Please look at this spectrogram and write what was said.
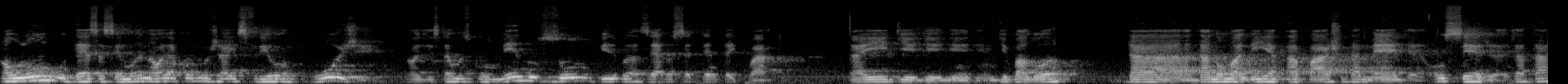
Ao longo dessa semana, olha como já esfriou. Hoje, nós estamos com menos 1,074 aí de, de, de, de valor da, da, anomalia abaixo da média, ou seja, já está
